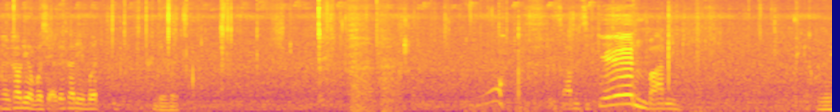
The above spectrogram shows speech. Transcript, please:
มันเข้าเดียวบ่เสียด้วยเข้าเดียวเบิดเขาเดียวเบิดสามสิเกนบาทนี่เฮ้ย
